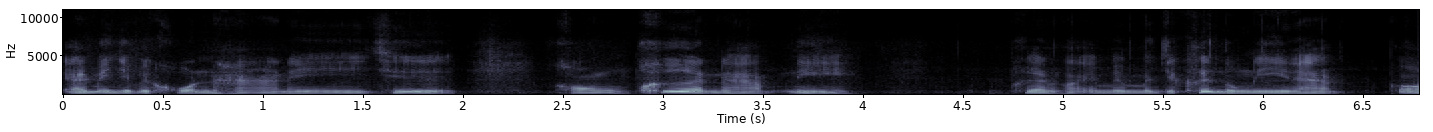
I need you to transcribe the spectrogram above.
แอดมินจะไปค้นหาในชื่อของเพื่อนนะครับ นี่ เพื่อนของแอดมินมันจะขึ้นตรงนี้นะครับ ก็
